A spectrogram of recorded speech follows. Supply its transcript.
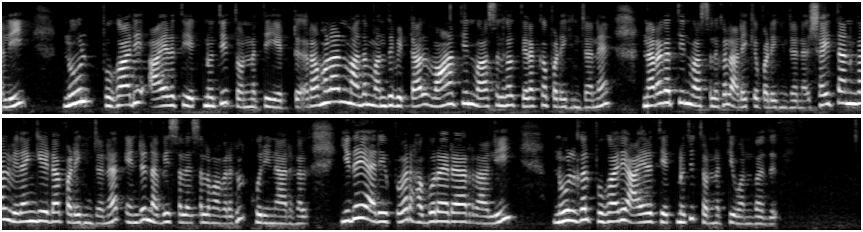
அலி நூல் புகாரி ஆயிரத்தி எட்நூற்றி தொண்ணூற்றி எட்டு. ரமலான் மாதம் வந்துவிட்டால் வானத்தின் வாசல்கள் திறக்கப்படுகின்றன நரகத்தின் வாசல்கள் அடைக்கப்படுகின்றன ஷைத்தான்கள் விலங்கிடப்படுகின்றனர் என்று நபி சல்லாஹம் அவர்கள் கூறினார்கள். இதை அறிவிப்பவர் ஹபுரர் அலி நூல்கள் புகாரி ஆயிரத்தி எட்நூற்றி தொண்ணூற்றி ஒன்பது.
